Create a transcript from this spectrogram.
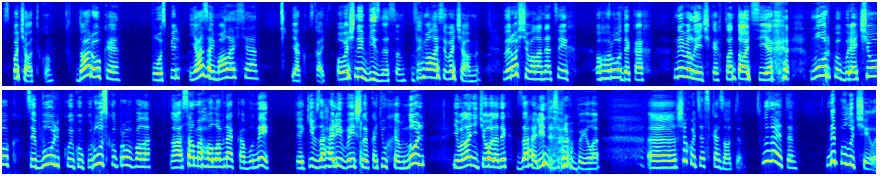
спочатку. Два роки поспіль я займалася, як сказати, овочним бізнесом, займалася овочами. Вирощувала на цих огородиках, невеличких плантаціях моркву, бурячок, цибульку і кукурузку пробувала. А саме головне кавуни, які взагалі вийшли в Катюхи в ноль, і вона нічого на них взагалі не заробила. Е, що хочу сказати? Ну, знаєте, не вийшло.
